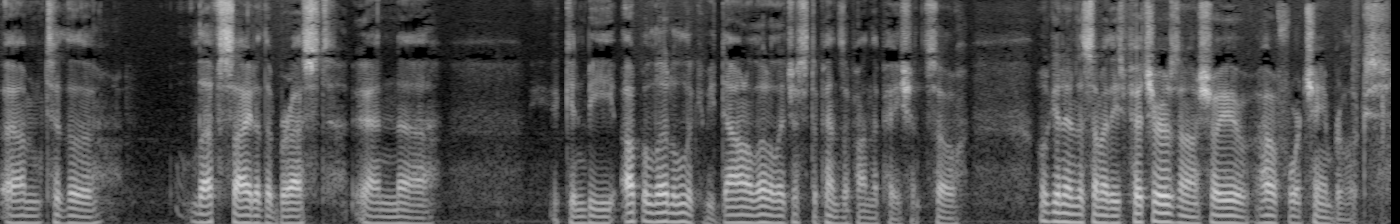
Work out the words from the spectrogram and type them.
um, to the left side of the breast, and uh, it can be up a little, it can be down a little. It just depends upon the patient. So we'll get into some of these pictures, and I'll show you how four chamber looks.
